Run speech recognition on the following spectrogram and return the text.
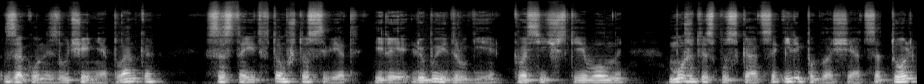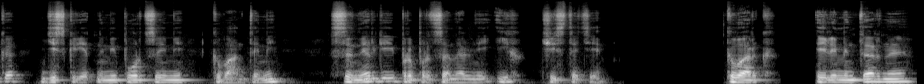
закон излучения Планка, состоит в том, что свет или любые другие классические волны может испускаться или поглощаться только дискретными порциями квантами с энергией, пропорциональной их частоте. Кварк элементарная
